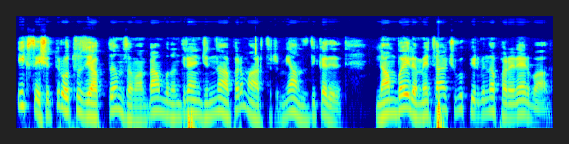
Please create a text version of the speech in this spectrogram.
x eşittir 30 yaptığım zaman ben bunun direncini ne yaparım? Artırırım. Yalnız dikkat edin. Lamba ile metal çubuk birbirine paralel bağlı.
